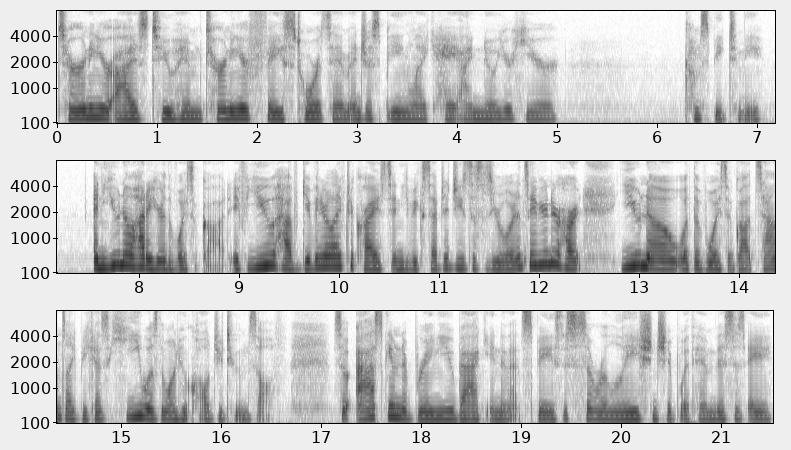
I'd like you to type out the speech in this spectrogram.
turning your eyes to Him, turning your face towards Him, and just being like, hey, I know you're here. Come speak to me and you know how to hear the voice of God. If you have given your life to Christ and you've accepted Jesus as your Lord and Savior in your heart, you know what the voice of God sounds like because He was the one who called you to Himself. So ask Him to bring you back into that space. This is a relationship with Him. This is a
